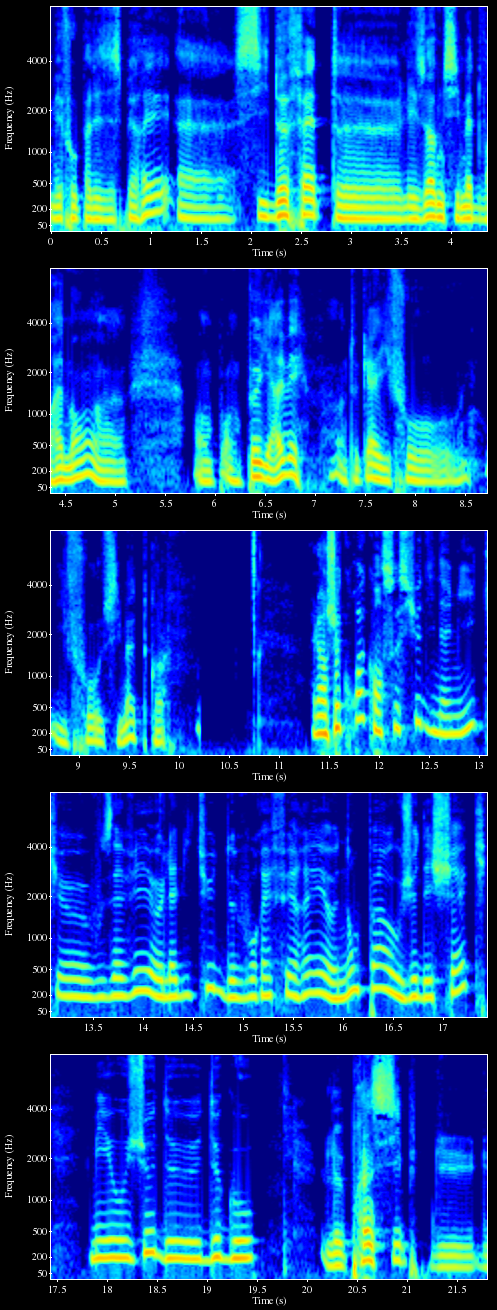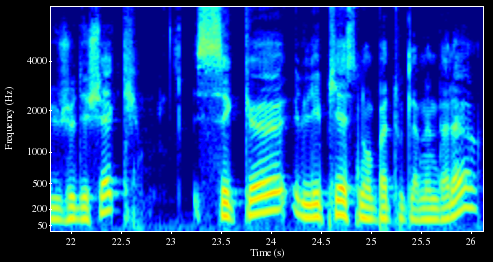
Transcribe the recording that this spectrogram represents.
mais il ne faut pas désespérer. Euh, si de fait les hommes s'y mettent vraiment, on, peut y arriver. En tout cas, il faut, il faut s'y mettre. Quoi. Alors je crois qu'en sociodynamique, vous avez l'habitude de vous référer non pas au jeu d'échecs, mais au jeu de, de Go. Le principe du, du jeu d'échecs, c'est que les pièces n'ont pas toutes la même valeur.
